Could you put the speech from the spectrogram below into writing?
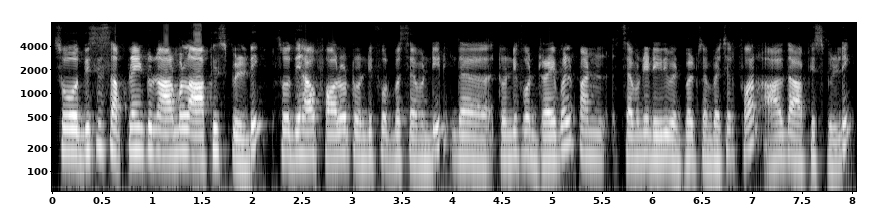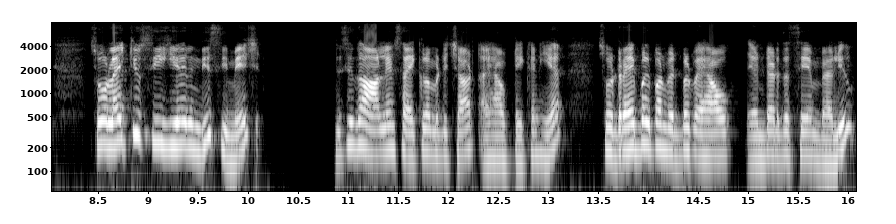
So this is applying to normal office building. So they have followed 24 by 17 the 24 dry bulb and 70 degree wet bulb temperature for all the office building. So like you see here in this image this is the online psychrometry chart I have taken here. So dry bulb and wet bulb I have entered the same value.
